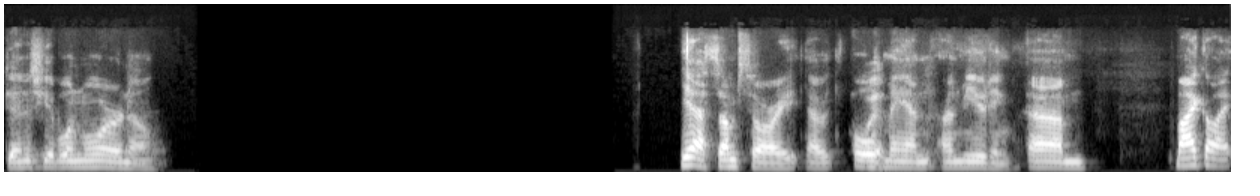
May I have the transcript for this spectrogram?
Dennis, you have one more or no? Yes, I'm sorry. old man unmuting. Um, Michael, I,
